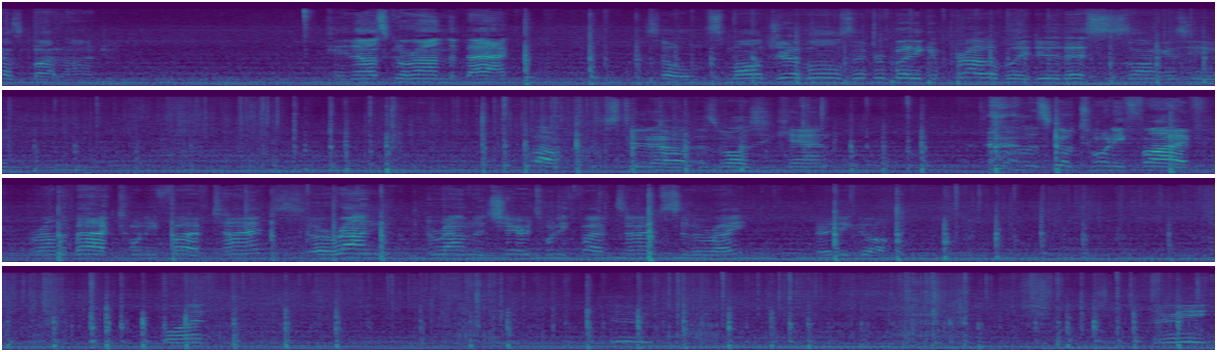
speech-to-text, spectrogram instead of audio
That's about 100. Okay, now let's go around the back. So small dribbles, everybody can probably do this as long as you, well, just do it as well as you can. let's go 25, around the back 25 times, or around, around the chair 25 times to the right. Ready, go. One, two, three,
